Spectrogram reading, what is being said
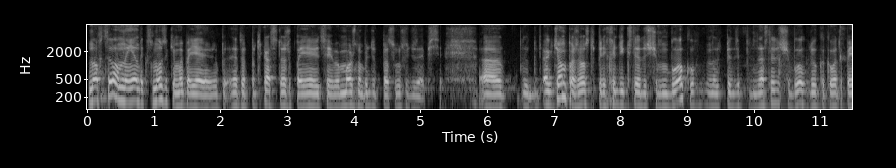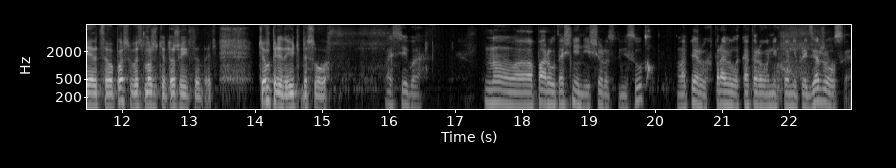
Но в целом на Яндекс Музыке мы появ... этот подкаст тоже появится, его можно будет послушать в записи. А, Артем, пожалуйста, переходи к следующему блоку. На на следующий блок вдруг у кого-то появятся вопросы, вы сможете тоже их задать. Артем, передаю тебе слово. Спасибо. Ну, а, пару уточнений еще раз внесу. Во-первых, правило которого никто не придерживался.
